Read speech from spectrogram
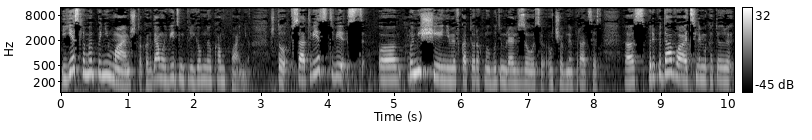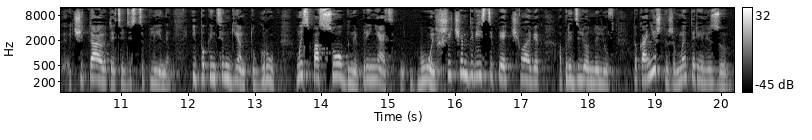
И если мы понимаем, что когда мы видим приемную кампанию, что в соответствии с э, помещениями, в которых мы будем реализовывать учебный процесс, э, с преподавателями, которые читают эти дисциплины, и по контингенту групп, мы способны принять больше, чем 205 человек, определенный люфт, то, конечно же, мы это реализуем.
